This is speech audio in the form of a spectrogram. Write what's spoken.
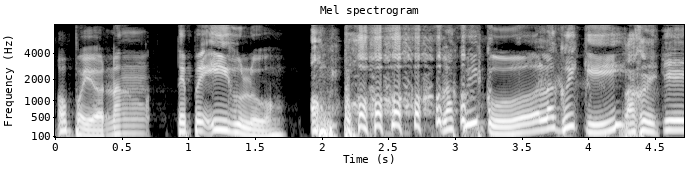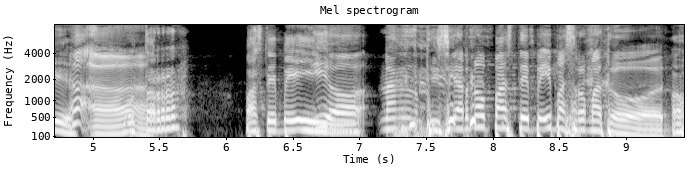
apa ya nang TPI ku lho. Apa? Lagu iku, lagu iki. Lagu iki. Heeh. Muter pas TPI. Iya, nang disiarno pas TPI pas Ramadan.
